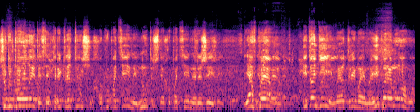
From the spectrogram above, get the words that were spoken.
щоб повалити цей триклятущий окупаційний, внутрішньо окупаційний режим. Я впевнений, і тоді ми отримаємо і перемогу,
